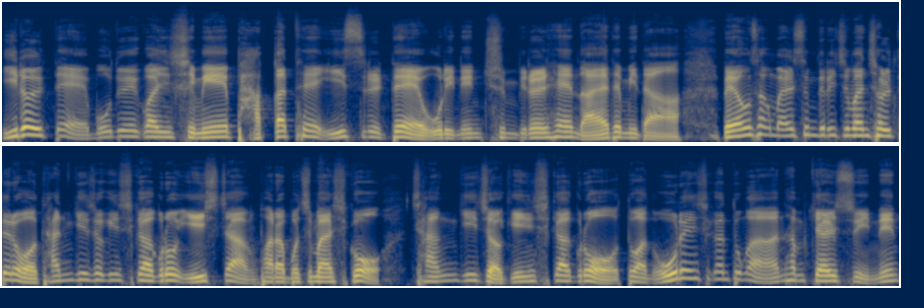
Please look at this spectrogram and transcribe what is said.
이럴 때 모두의 관심이 바깥에 있을 때 우리는 준비를 해 놔야 됩니다. 매영상 말씀드리지만 절대로 단기적인 시각으로 이 시장 바라보지 마시고 장기적인 시각으로 또한 오랜 시간 동안 함께 할 수 있는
